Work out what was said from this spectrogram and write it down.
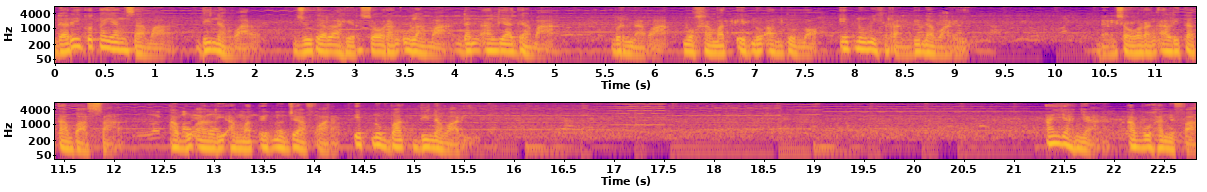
Dari kota yang sama, di Nawar, juga lahir seorang ulama dan ahli agama bernama Muhammad Ibnu Abdullah Ibnu Mihran Dinawari dan seorang ahli tata bahasa Abu Ali Ahmad Ibnu Jafar Ibnu Bad Dinawari. Ayahnya Abu Hanifah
